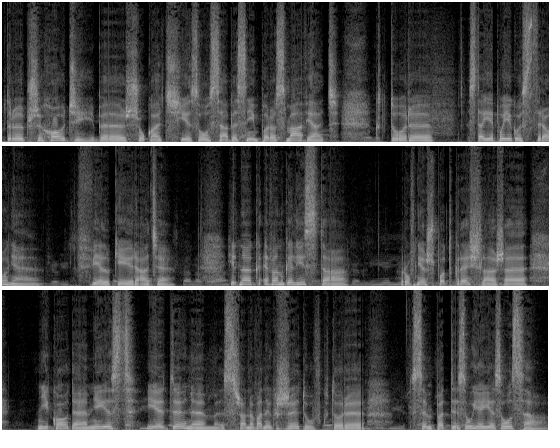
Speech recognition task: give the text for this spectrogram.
który przychodzi, by szukać Jezusa, by z nim porozmawiać, który staje po jego stronie w Wielkiej Radzie. Jednak ewangelista również podkreśla, że Nikodem nie jest jedynym z szanowanych Żydów, który sympatyzuje Jezusa.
